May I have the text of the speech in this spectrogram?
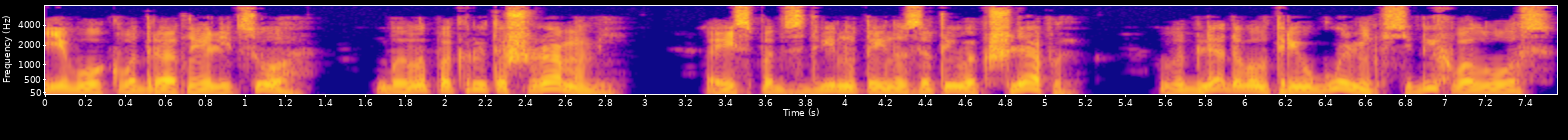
Его квадратное лицо было покрыто шрамами, а из-под сдвинутой на затылок шляпы выглядывал треугольник седых волос.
